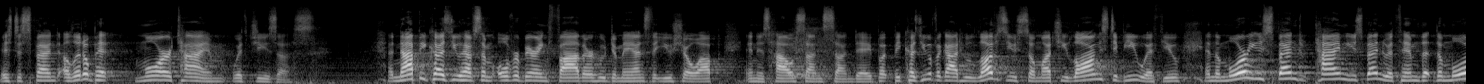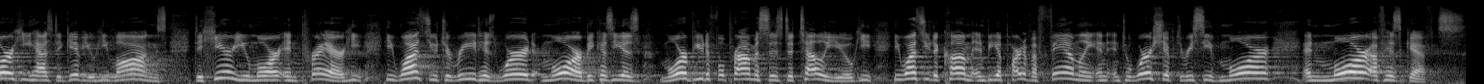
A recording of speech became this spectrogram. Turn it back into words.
is to spend a little bit more time with Jesus. And not because you have some overbearing father who demands that you show up in his house on Sunday, but because you have a God who loves you so much, he longs to be with you. And the more you spend time you spend with him, the, the more he has to give you. He longs to hear you more in prayer. He, he wants you to read his word more because he has more beautiful promises to tell you. He, he wants you to come and be a part of a family and, and to worship, to receive more and more of his gifts.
